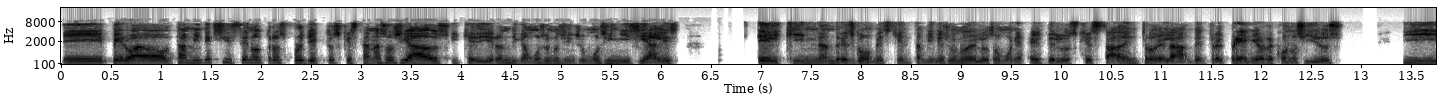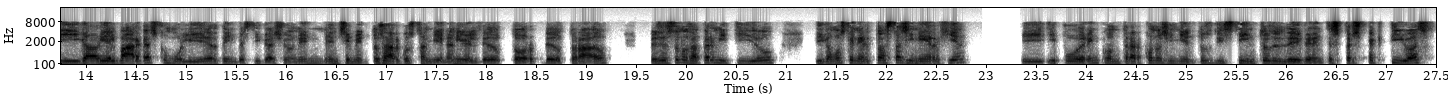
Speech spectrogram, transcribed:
eh, pero también existen otros proyectos que están asociados y que dieron, digamos, unos insumos iniciales. Elkin Andrés Gómez, quien también es uno de los, eh, de los que está dentro, de la, dentro del premio reconocidos, y Gabriel Vargas como líder de investigación en, en Cementos Argos, también a nivel de, doctor, de doctorado. Entonces, esto nos ha permitido, digamos, tener toda esta sinergia y, y poder encontrar conocimientos distintos desde diferentes perspectivas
